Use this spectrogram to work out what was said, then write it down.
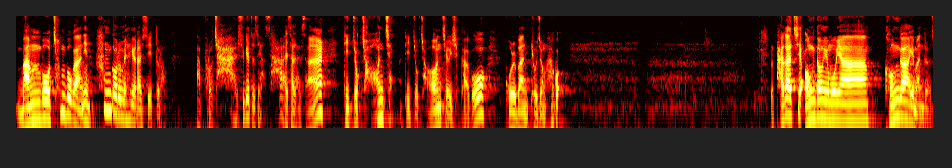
만보 천보가 아닌 한 걸음에 해결할 수 있도록 앞으로 잘 숙여주세요. 살살살살 뒤쪽 전체 뒤쪽 전체 의식하고 골반 교정하고 다 같이 엉덩이 모양 건강하게 만들어줘.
